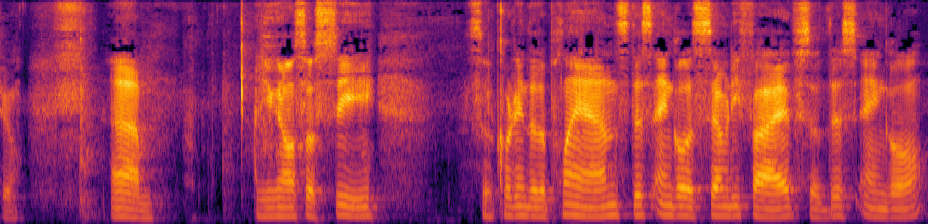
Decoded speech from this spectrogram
to. Um, and you can also see, so according to the plans, this angle is 75. So this angle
